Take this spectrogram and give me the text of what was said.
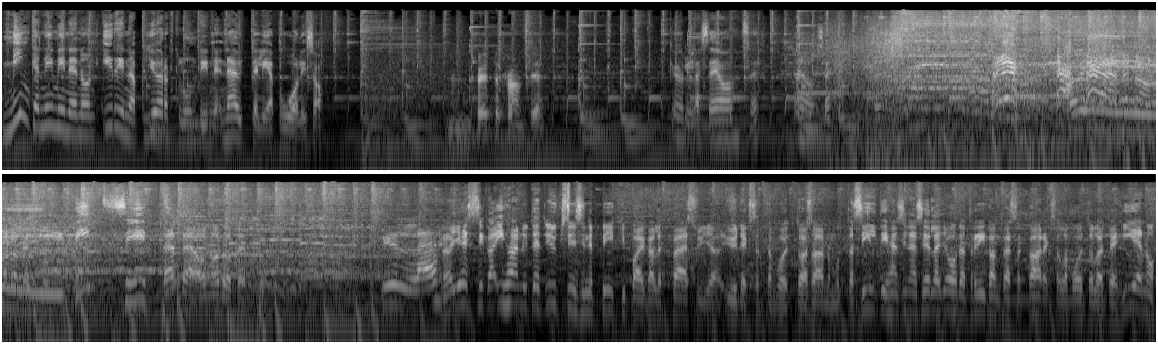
Minkä niminen on Irina Björklundin näyttelijäpuoliso? Peter Frantzen. Kyllä, se on se. Se on se. Tätä on odotettu. Oi, vitsi! Tätä on odotettu. Kyllä. No Jessica, ihan nyt et yksin sinne piikkipaikalle päässyt ja yhdeksättä voittoa saanut, mutta siltihän sinä siellä johdat Riikan kanssa kahdeksalla voitolla, joten hieno,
